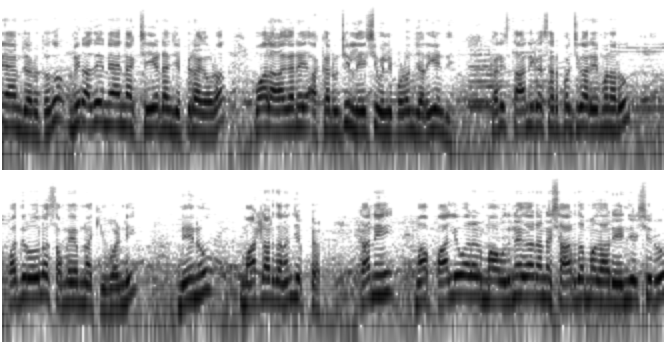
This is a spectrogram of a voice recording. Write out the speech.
న్యాయం జరుగుతుందో మీరు అదే న్యాయం నాకు చేయడం అని చెప్పినా కూడా వాళ్ళు అలాగనే అక్కడ నుంచి లేచి వెళ్ళిపోవడం జరిగింది. కానీ స్థానిక సర్పంచ్ గారు ఏమన్నారు? పది రోజుల సమయం నాకు ఇవ్వండి నేను మాట్లాడతానని చెప్పారు. కానీ మా పాలివారు మా ఉదయ గారు అనే శారదమ్మ గారు ఏం చేశారు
